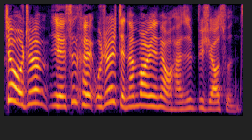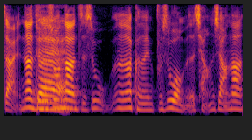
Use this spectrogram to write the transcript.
就我觉得也是可以，我觉得简单暴力的内容还是必须要存在。那只是说，那只是那可能不是我们的强项。那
